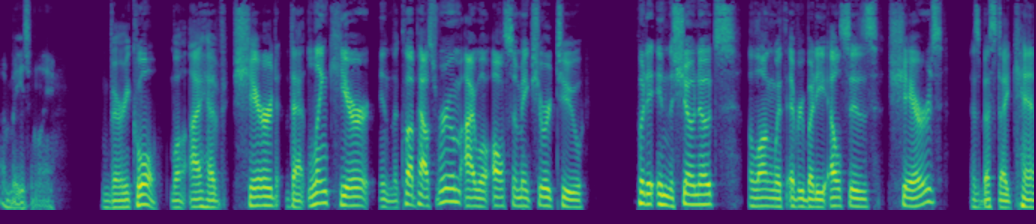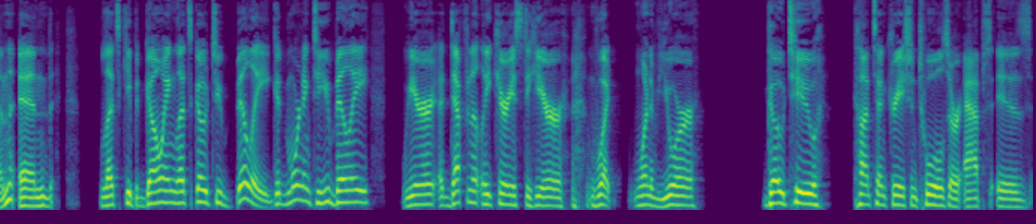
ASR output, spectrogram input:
amazingly. Very cool. Well, I have shared that link here in the clubhouse room. I will also make sure to put it in the show notes along with everybody else's shares as best I can. And let's keep it going. Let's go to Billy. Good morning to you, Billy. We're uh, definitely curious to hear what one of your go to content creation tools or apps is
